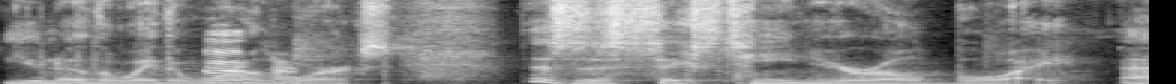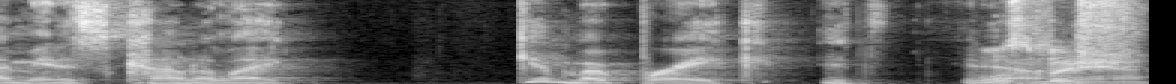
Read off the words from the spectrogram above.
you know the way the world works. This is a 16 year old boy. I mean, it's kind of like give him a break. It's well, especially, Yeah.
